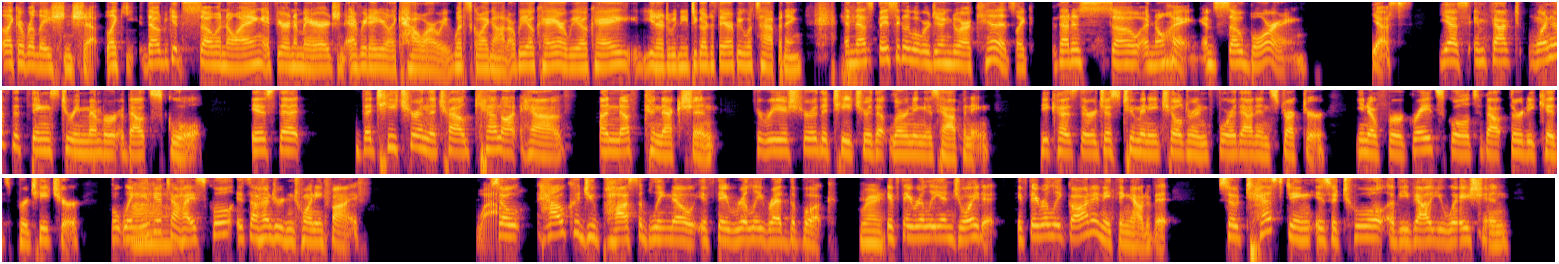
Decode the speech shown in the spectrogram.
like a relationship. Like that would get so annoying if you're in a marriage and every day you're like, how are we? What's going on? Are we okay? Are we okay? You know, do we need to go to therapy? What's happening? And mm-hmm. that's basically what we're doing to our kids. Like that is so annoying and so boring. Yes. Yes. In fact, one of the things to remember about school is that the teacher and the child cannot have enough connection to reassure the teacher that learning is happening because there are just too many children for that instructor. You know, for grade school, it's about 30 kids per teacher. But when wow. you get to high school, it's 125. Wow. So, how could you possibly know if they really read the book? Right. If they really enjoyed it, if they really got anything out of it. So, testing is a tool of evaluation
